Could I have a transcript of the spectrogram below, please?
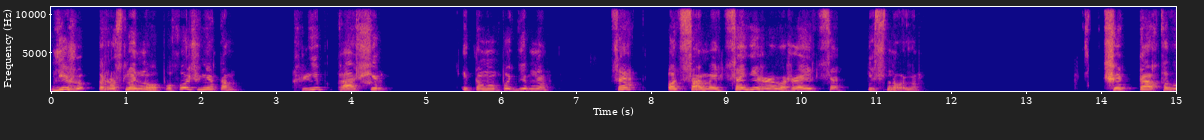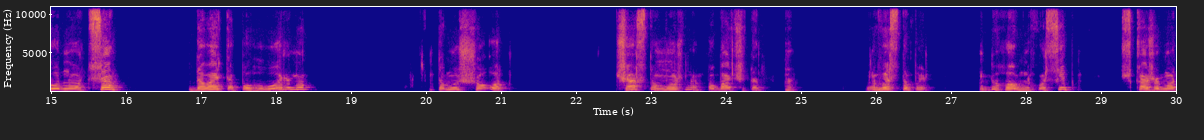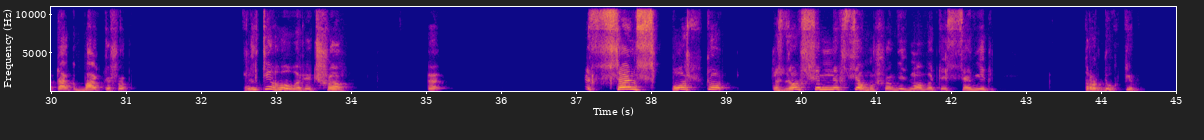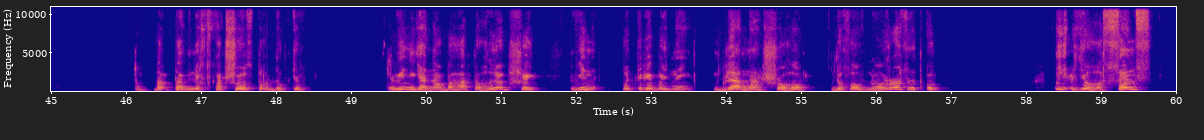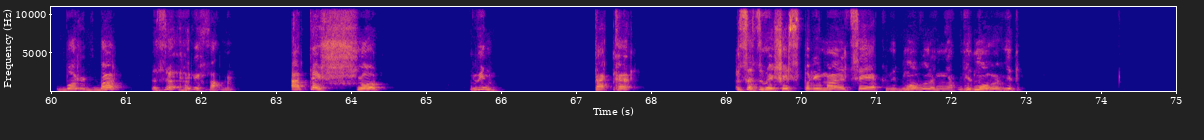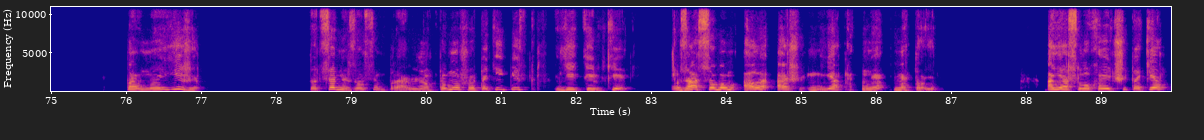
їжу рослинного походження, там хліб, каші і тому подібне. Це от саме ця їжа вважається пісною. Чи так воно це? Давайте поговоримо, тому що от часто можна побачити виступи духовних осіб, скажімо так, батюшок, які говорять, що е, сенс посту зовсім не в цьому, щоб відмовитися від продуктів, певних харчових продуктів. Він є набагато глибший, він потрібний для нашого духовного розвитку, і його сенс боротьба з гріхами. А те, що він так е, зазвичай сприймається як відмовлення, відмови від певної їжі, то це не зовсім правильно, тому що такий піст є тільки засобом, але аж ніяк не метою. А я, слухаючи таке,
